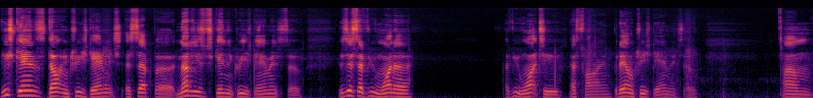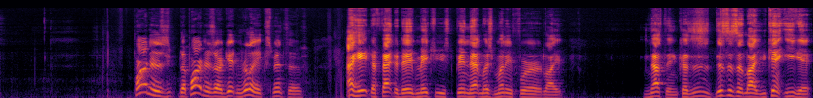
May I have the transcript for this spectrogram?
these skins don't increase damage, except uh, none of these skins increase damage. So it's just if you wanna, if you want to, that's fine. But they don't increase damage. So, um, partners, the partners are getting really expensive. I hate the fact that they make you spend that much money for like nothing because this is this isn't like you can't eat it.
